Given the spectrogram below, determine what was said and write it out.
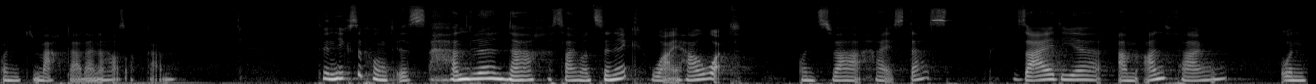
und mach da deine Hausaufgaben. Der nächste Punkt ist, handle nach Simon Sinek, Why, How, What. Und zwar heißt das, sei dir am Anfang und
